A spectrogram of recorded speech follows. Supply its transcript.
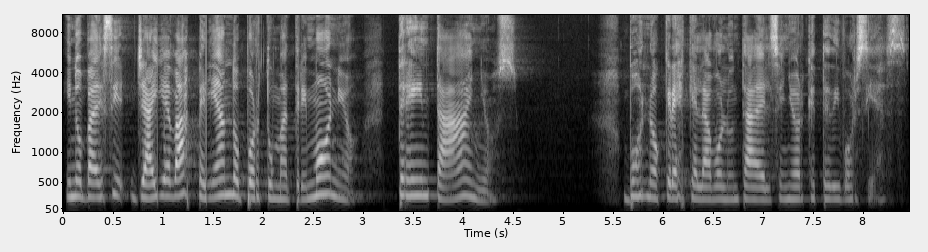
Y nos va a decir, ya llevas peleando por tu matrimonio 30 años. Vos no crees que la voluntad del Señor que te divorcies.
